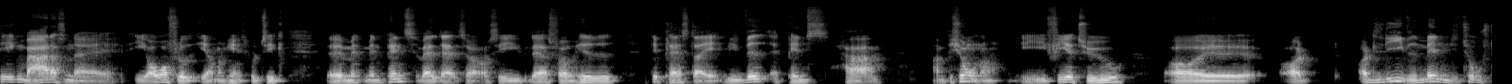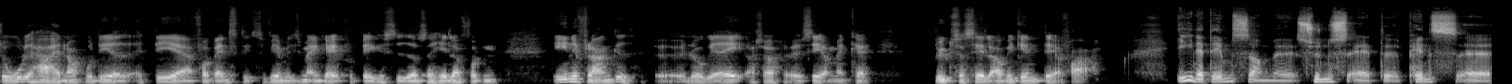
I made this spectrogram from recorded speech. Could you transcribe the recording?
det er ikke en vare, der sådan er i overflod i amerikansk politik. Øh, men, men Pence valgte altså at sige, lad os få hævet det plaster af. Vi ved, at Pence har ambitioner i 24, og, øh, og, og livet mellem de to stole har han nok vurderet, at det er for vanskeligt, så vi har man ligesom angreb på begge sider, så hellere få den ene flanket øh, lukket af, og så øh, se, om man kan bygge sig selv op igen derfra. En af dem, som øh, synes, at øh, Pence øh,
